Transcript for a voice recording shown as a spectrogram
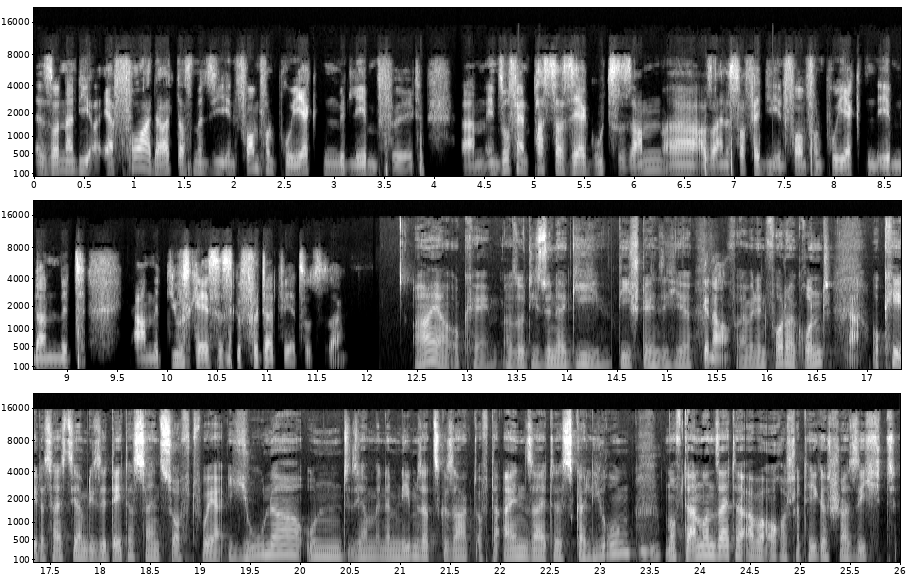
äh, sondern die erfordert, dass man sie in Form von Projekten mit Leben füllt. Ähm, insofern passt das sehr gut zusammen. Äh, also eine Software, die in Form von Projekten eben dann mit, ja, mit Use Cases gefüttert wird sozusagen. Ah ja, okay. Also die Synergie, die stellen Sie hier genau. vor allem in den Vordergrund. Ja. Okay, das heißt, Sie haben diese Data Science Software Juna und Sie haben in einem Nebensatz gesagt, auf der einen Seite Skalierung mhm. und auf der anderen Seite aber auch aus strategischer Sicht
